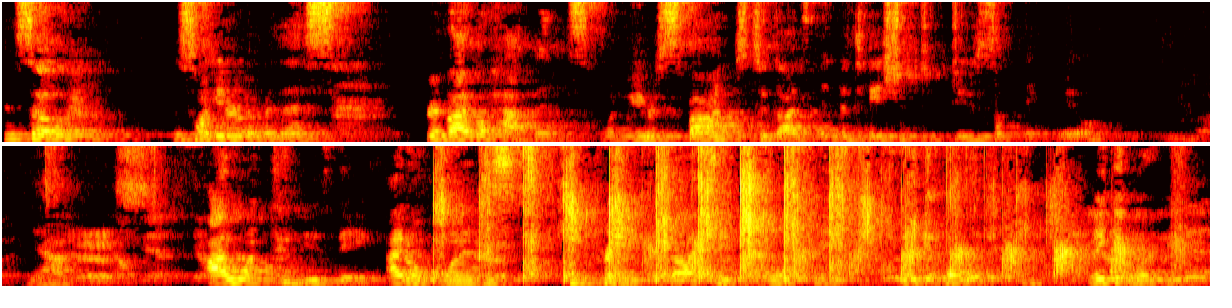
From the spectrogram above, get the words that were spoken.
And so, I just want you to remember this. Revival happens when we respond to God's invitation to do something new. Mm-hmm. Yeah. Yes. Yes. I want the new thing. I don't want to just keep praying that God take my old thing, make it whole again, make it work again.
